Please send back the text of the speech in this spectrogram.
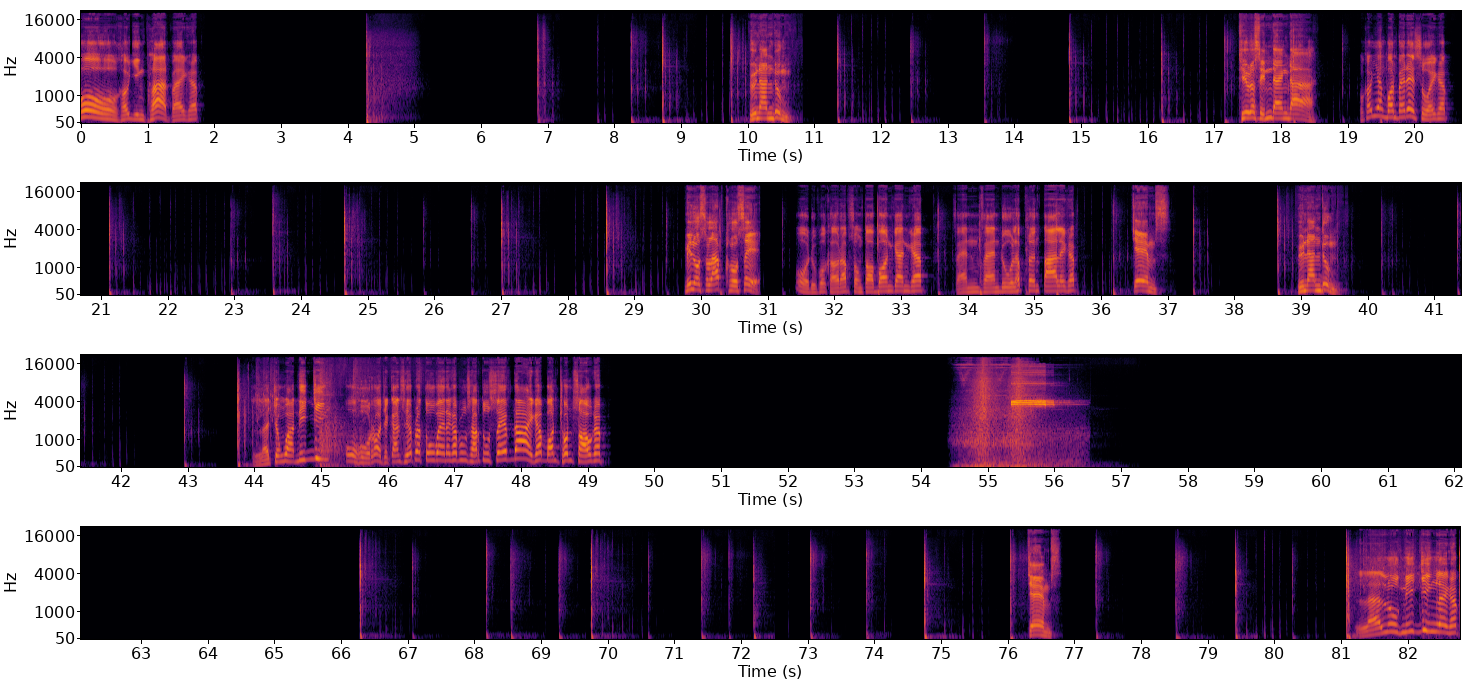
โอ้ เขายิงพลาดไปครับยูนันดุม ธีรศินแดงดา พวกเขาแย่งบอลไปได้สวยครับ มิโลสลาฟโคลเซโอ้ดูพวกเขารับส่งต่อบอลกันครับ แฟนแฟนดูแล้วเพลินตาเลยครับ เจมส์ยูนันดุมและจังหวะนี้ยิง โอ้โห รอดจากการเสียประตูไปนะครับผู้สาประตูเซฟได้ครับ บอลชนเสาครับ เจมส์ และลูกนี้ยิงเลยครับ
